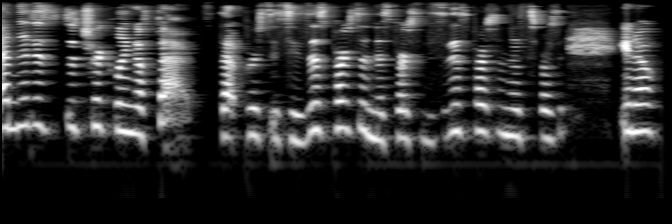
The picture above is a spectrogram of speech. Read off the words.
And then it's the trickling effect. That person sees this person, this person sees this person, this person. You know,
